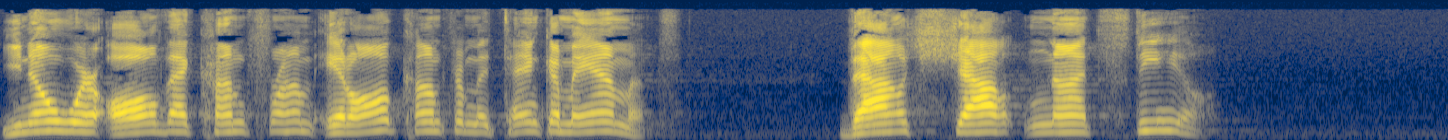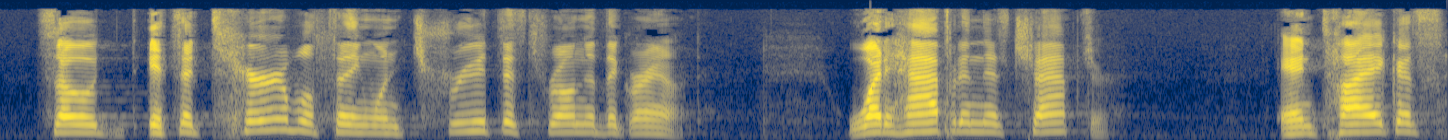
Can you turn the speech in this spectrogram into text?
You know where all that comes from? It all comes from the Ten Commandments. Thou shalt not steal. So it's a terrible thing when truth is thrown to the ground. What happened in this chapter? Antiochus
